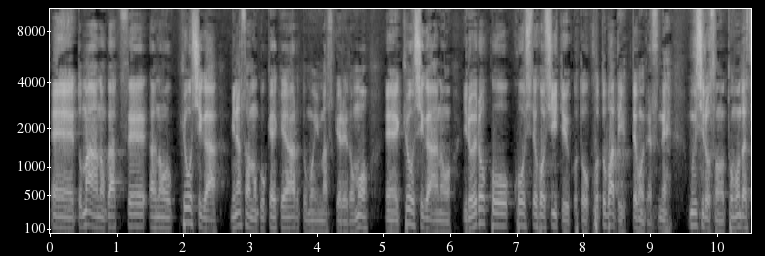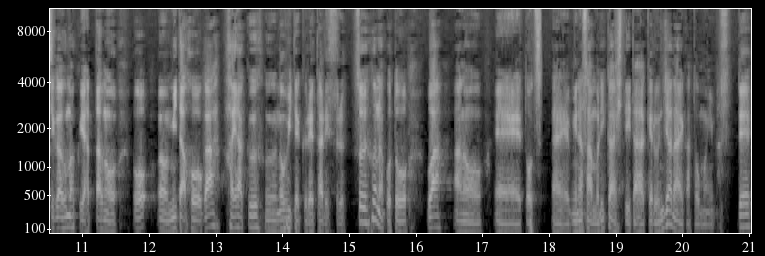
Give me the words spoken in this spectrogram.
えっ、ー、と、まあ、あの、学生、あの、教師が、皆さんもご経験あると思いますけれども、えー、教師が、あの、いろいろこう、こうしてほしいということを言葉で言ってもですね、むしろその友達がうまくやったのを見た方が早く伸びてくれたりする。そういうふうなことは、あの、えっ、ー、と、えー、皆さんも理解していただけるんじゃないかと思います。で、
